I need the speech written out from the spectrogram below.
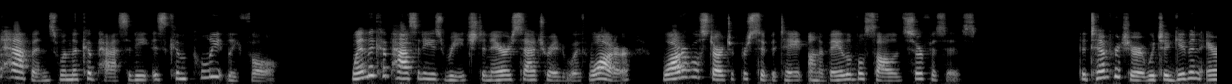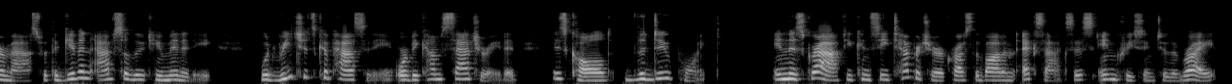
What happens when the capacity is completely full? When the capacity is reached and air is saturated with water, water will start to precipitate on available solid surfaces. The temperature at which a given air mass with a given absolute humidity would reach its capacity or become saturated is called the dew point. In this graph you can see temperature across the bottom x-axis increasing to the right.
